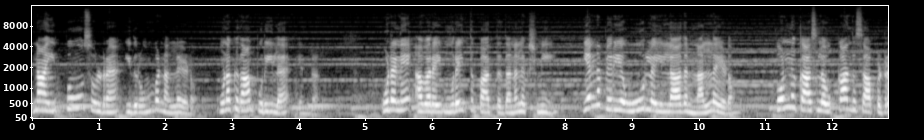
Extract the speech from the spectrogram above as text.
நான் இப்பவும் சொல்றேன் இது ரொம்ப நல்ல இடம். உனக்கு தான் புரியல என்றார். உடனே அவரை முறைத்து பார்த்த தனலட்சுமி என்ன பெரிய ஊர்ல இல்லாத நல்ல இடம். பொண்ணு காசுல உட்கார்ந்து சாப்பிடுற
